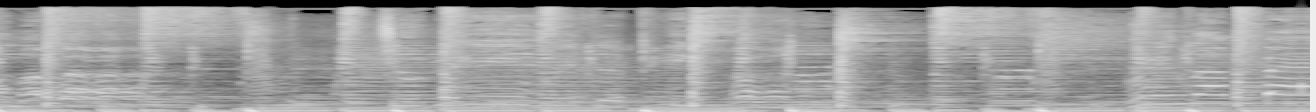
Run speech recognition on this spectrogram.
from above to be with the people. Bring them back.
